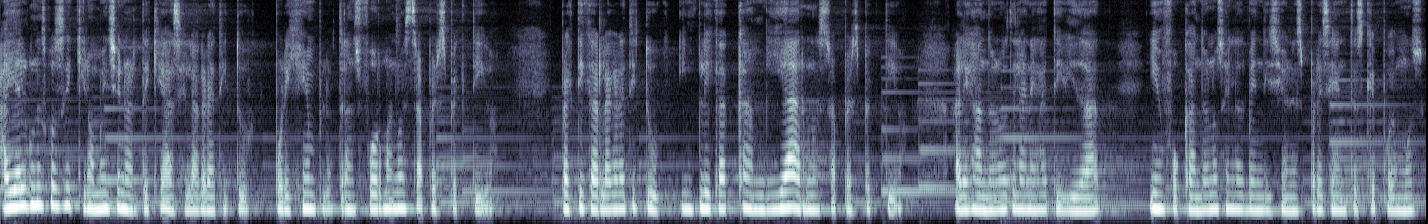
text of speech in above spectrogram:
Hay algunas cosas que quiero mencionarte que hace la gratitud. Por ejemplo, transforma nuestra perspectiva. Practicar la gratitud implica cambiar nuestra perspectiva, alejándonos de la negatividad y enfocándonos en las bendiciones presentes que podemos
